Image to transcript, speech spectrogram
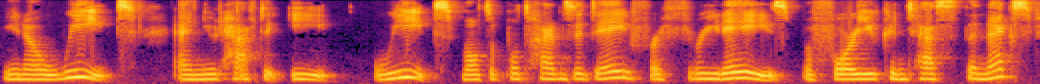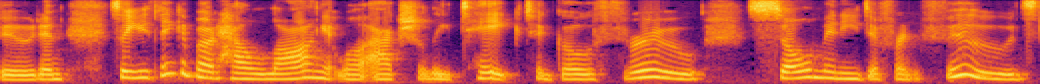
you know, wheat, and you'd have to eat wheat multiple times a day for three days before you can test the next food. And so you think about how long it will actually take to go through so many different foods.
